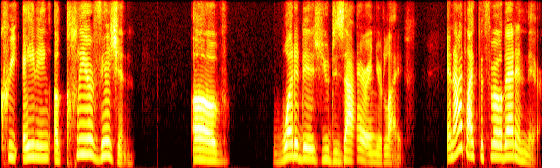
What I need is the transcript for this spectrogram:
creating a clear vision of what it is you desire in your life. And i'd like to throw that in there.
